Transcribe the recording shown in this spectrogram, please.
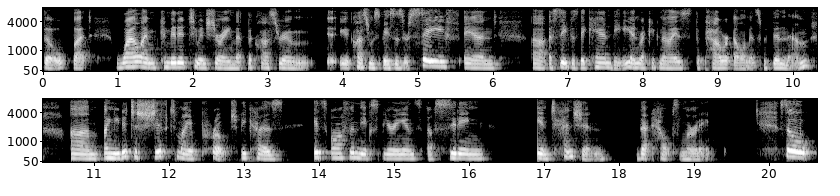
though, but while I'm committed to ensuring that the classroom eh, classroom spaces are safe and uh, as safe as they can be and recognize the power elements within them, um, I needed to shift my approach because it's often the experience of sitting in tension that helps learning. So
